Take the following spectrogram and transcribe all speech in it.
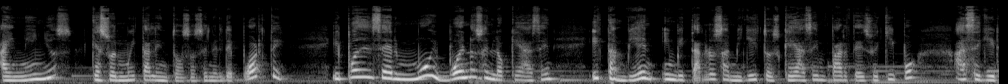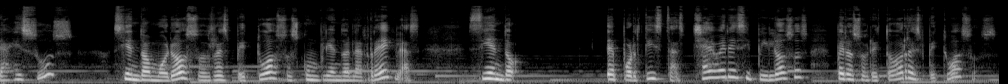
hay niños que son muy talentosos en el deporte y pueden ser muy buenos en lo que hacen y también invitar a los amiguitos que hacen parte de su equipo a seguir a Jesús, siendo amorosos, respetuosos, cumpliendo las reglas, siendo deportistas chéveres y pilosos, pero sobre todo respetuosos.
